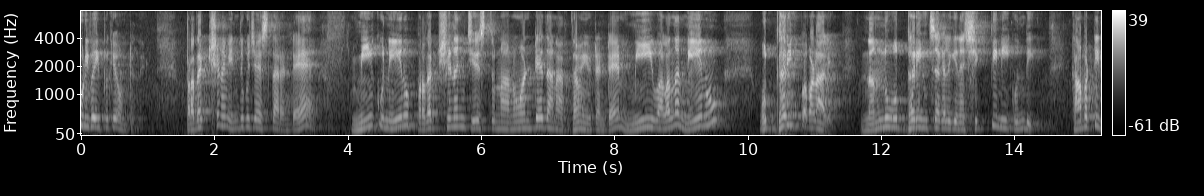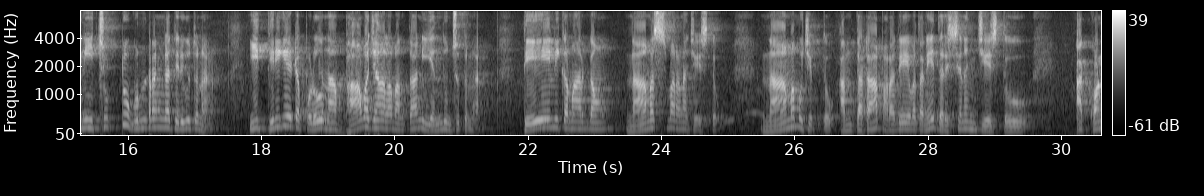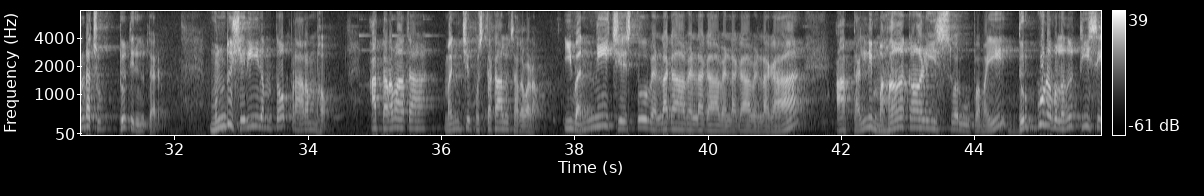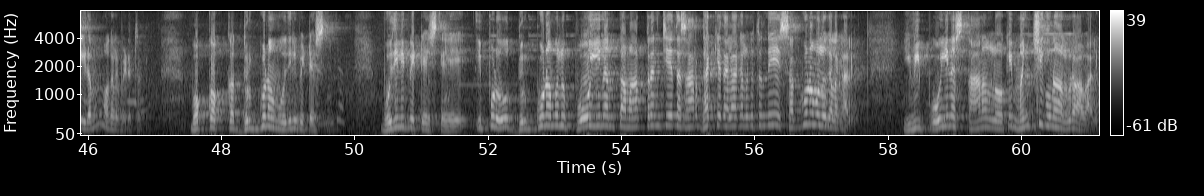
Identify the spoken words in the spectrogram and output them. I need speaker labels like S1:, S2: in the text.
S1: కుడివైపుకే ఉంటుంది. ప్రదక్షిణం ఎందుకు చేస్తారంటే మీకు నేను ప్రదక్షిణం చేస్తున్నాను అంటే దాని అర్థం ఏమిటంటే మీ వలన నేను ఉద్ధరింపబడాలి. నన్ను ఉద్ధరించగలిగిన శక్తి నీకుంది. కాబట్టి నీ చుట్టూ గుండ్రంగా తిరుగుతున్నాను. ఈ తిరిగేటప్పుడు నా భావజాలం అంతా నీ ఎందుంచుతున్నాను. తేలిక మార్గం నామస్మరణ చేస్తూ నామము చెప్తూ అంతటా పరదేవతనే దర్శనం చేస్తూ ఆ కొండ చుట్టూ తిరుగుతారు. ముందు శరీరంతో ప్రారంభం ఆ తర్వాత మంచి పుస్తకాలు చదవడం. ఇవన్నీ చేస్తూ వెళ్ళగా వెళ్ళగా వెళ్ళగా వెళ్ళగా ఆ తల్లి మహాకాళీ స్వరూపమై దుర్గుణములను తీసేయడం మొదలు పెడుతుంది. ఒక్కొక్క దుర్గుణం వదిలిపెట్టేస్తుంది. వదిలిపెట్టేస్తే ఇప్పుడు దుర్గుణములు పోయినంత మాత్రం చేత సార్థక్యత ఎలా కలుగుతుంది? సద్గుణములు కలగాలి. ఇవి పోయిన స్థానంలోకి మంచి గుణాలు రావాలి.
